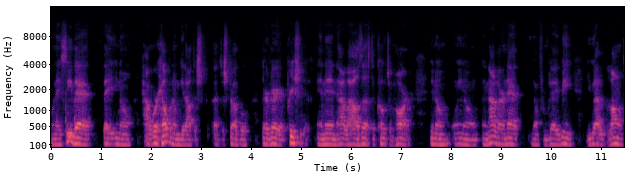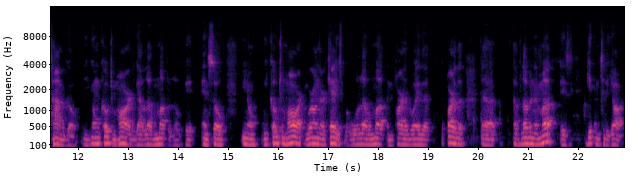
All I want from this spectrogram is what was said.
when they see that they you know how we're helping them get out the, uh, the struggle they're very appreciative. And then that allows us to coach them harder you know you know and i learned that you know from jb you got a long time ago. You're going to coach them hard you got to love them up a little bit. And so you know we coach them hard we're on their case but we'll love them up. And part of the way that the part of the, the of loving them up is get them to the yard.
